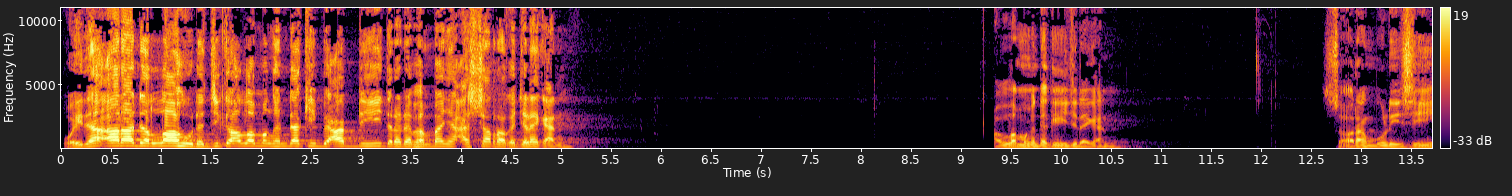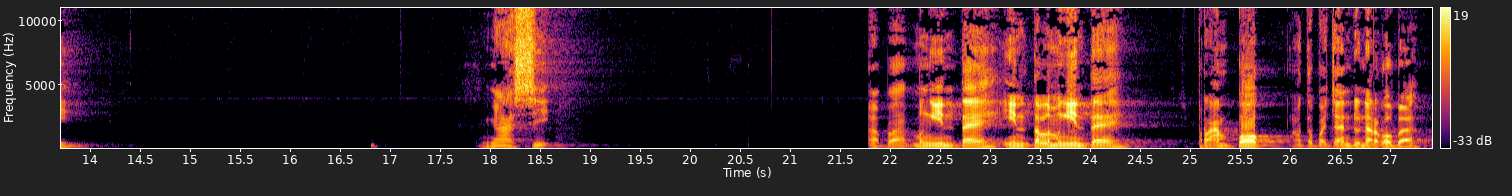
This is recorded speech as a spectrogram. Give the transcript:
Wa idza aradallahu dan jika Allah menghendaki bi abdi terhadap hambanya asyarra kejelekan Allah menghendaki kejelekan seorang polisi ngasih apa mengintai, intel mengintai perampok atau pecandu narkoba.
